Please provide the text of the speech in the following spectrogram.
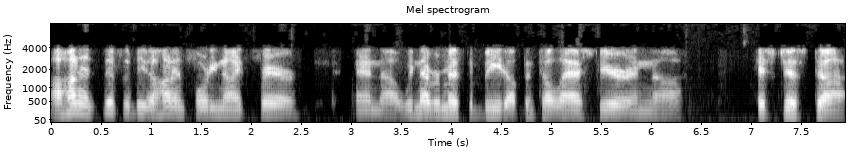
a hundred. This would be the 149th fair, and uh, we never missed a beat up until last year, and uh, it's just uh,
